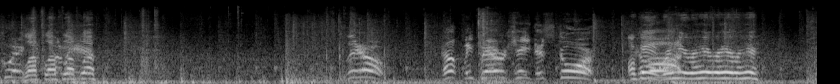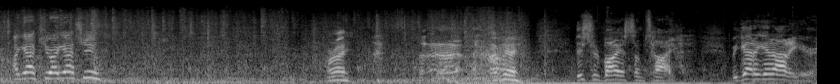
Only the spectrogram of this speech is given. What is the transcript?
Quick! Left! Left! Left! here. Left! Leo! Help me barricade this door! Okay, Come right here! Right here! Right here! Right here! I got you! I got you! All right. Okay. This should buy us some time. We gotta get out of here.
